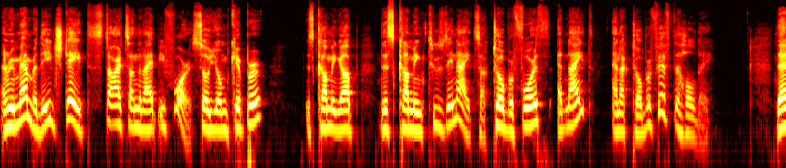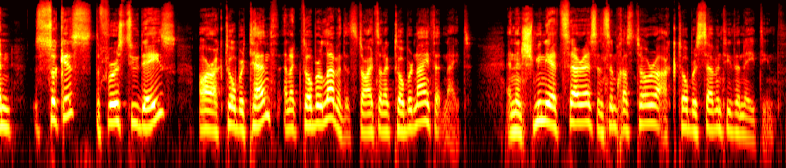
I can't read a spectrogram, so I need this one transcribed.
And remember that each date starts on the night before. So Yom Kippur is coming up this coming Tuesday night. It's October 4th at night and October 5th the whole day. Then Sukkot, the first two days, are October 10th and October 11th. It starts on October 9th at night. And then Shmini Atzeres and Simchas Torah, October 17th and 18th.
